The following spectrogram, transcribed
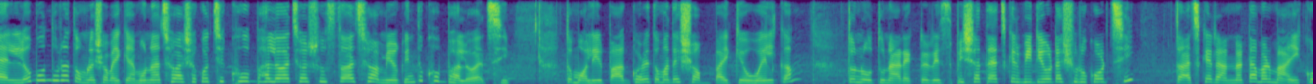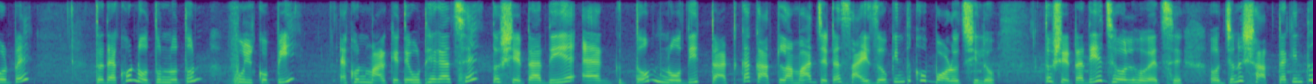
হ্যালো বন্ধুরা, তোমরা সবাই কেমন আছো? আশা করছি খুব ভালো আছো আর সুস্থ আছো, আমিও কিন্তু খুব ভালো আছি। তো মলির পাকঘরে তোমাদের সবাইকে ওয়েলকাম। তো নতুন আর একটা রেসিপির সাথে আজকের ভিডিওটা শুরু করছি। তো আজকের রান্নাটা আমার মাই করবে। তো দেখো, নতুন নতুন ফুলকপি এখন মার্কেটে উঠে গেছে। তো সেটা দিয়ে একদম নদীর টাটকা কাতলা মাছ, যেটা সাইজেও কিন্তু খুব বড় ছিল, তো সেটা দিয়ে ঝোল হয়েছে। ওর জন্য স্বাদটা কিন্তু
